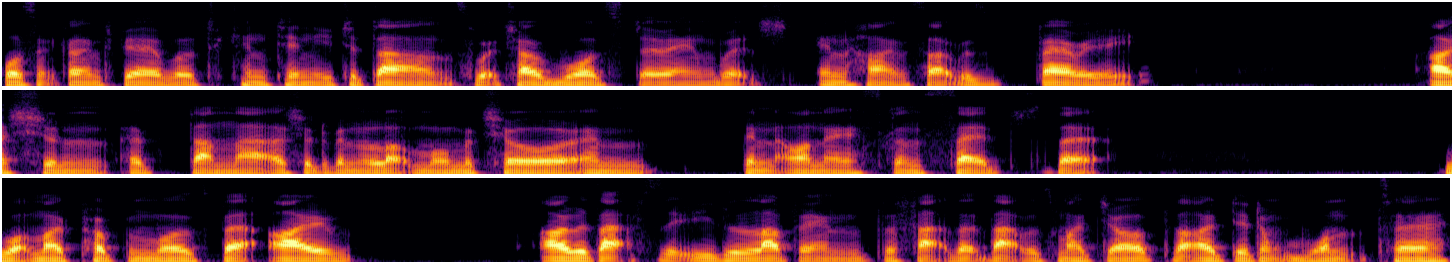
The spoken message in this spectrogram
wasn't going to be able to continue to dance, which I was doing, which in hindsight was very I shouldn't have done that. I should have been a lot more mature and been honest and said that what my problem was. But I, I was absolutely loving the fact that that was my job. That I didn't want to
